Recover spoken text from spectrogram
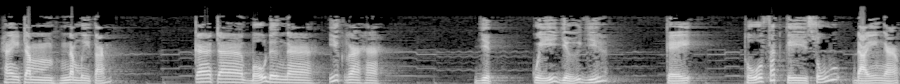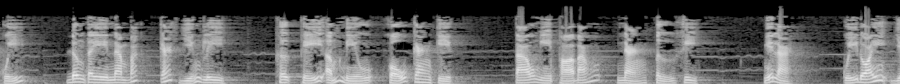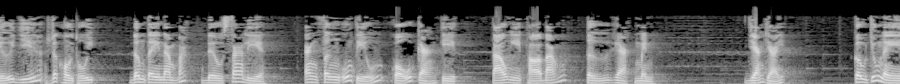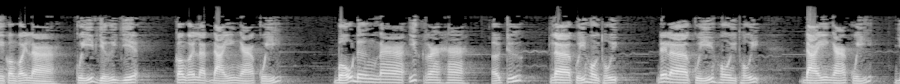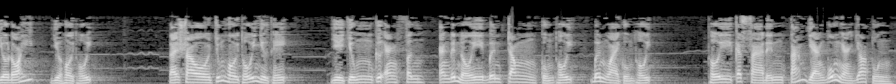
258 Ca tra bổ đơn na yết ra ha. Dịch quỷ giữ vía. Kệ thủ phách kỳ xú đại ngạ quỷ. Đông Tây Nam Bắc các diễn ly. Thực thỉ ẩm niệu khổ can kiệt. Tạo nghiệp thọ báo nạn tự khi. Nghĩa là Quỷ đói giữ vía rất hồi thụi Đông Tây Nam Bắc đều xa lìa, Ăn phân uống tiểu khổ cạn kiệt, Tạo nghiệp thọ báo, tự gạt mình. Giảng giải, Câu chú này còn gọi là quỷ dữ dịa Còn gọi là đại ngạ quỷ. Bổ đơn na yết ra ha, Ở trước là quỷ hồi thối, Đây là quỷ hồi thối. Đại ngạ quỷ, Vừa đói vừa hồi thối. Tại sao chúng hồi thối như thế? Vì chúng cứ ăn phân, ăn đến nội bên trong cũng thôi, bên ngoài cũng thôi. Thôi cách xa đến tám dạng bốn ngàn do tuần.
